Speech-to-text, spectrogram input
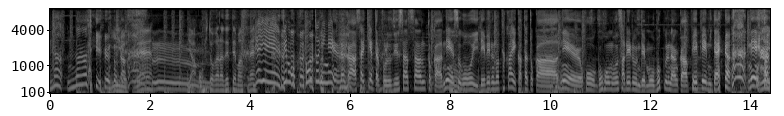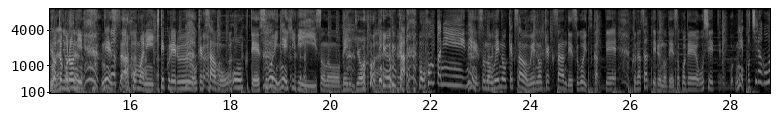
ななっていうのがいいですね。う。ーん。いやお人柄出てますね。いやいやいやでも本当にね なんか最近やったらプロデューサーさんとかね、うん。すごいレベルの高い方とかうん。ね、ほうご訪問されるんでもう僕なんかペイペイみたいな、ねあのところに何ねさほんまに来てくれるお客さんも多くてすごいね日々その勉強っていうか、もう本当にねその上のお客さんは上のお客さんですごい使ってくださってるのでそこで教えてねこちらが教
